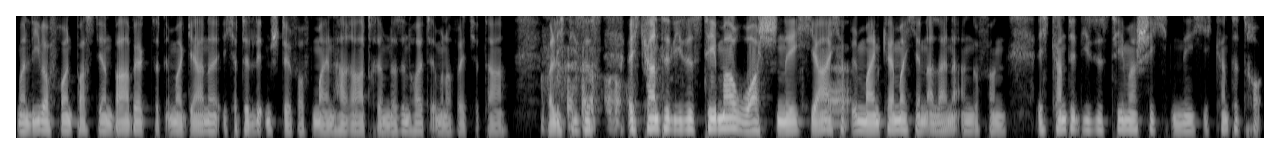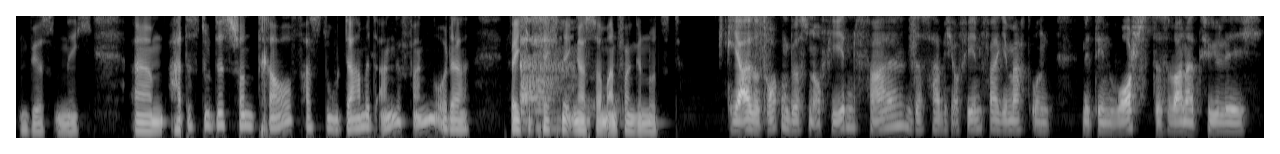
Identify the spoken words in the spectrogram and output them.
Mein lieber Freund Bastian Barberg sagt immer gerne, ich hatte Lippenstift auf meinen Haartrim. Da sind heute immer noch welche da, weil ich dieses, ich kannte dieses Thema Wash nicht. Ja, ja. ich habe in meinem Kämmerchen alleine angefangen. Ich kannte dieses Thema Schichten nicht. Ich kannte Trockenbürsten nicht. Ähm, hattest du das schon drauf? Hast du damit angefangen oder welche Techniken hast du am Anfang genutzt? Ja, also Trockenbürsten auf jeden Fall. Das habe ich auf jeden Fall gemacht. Und mit den Washs, das war natürlich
